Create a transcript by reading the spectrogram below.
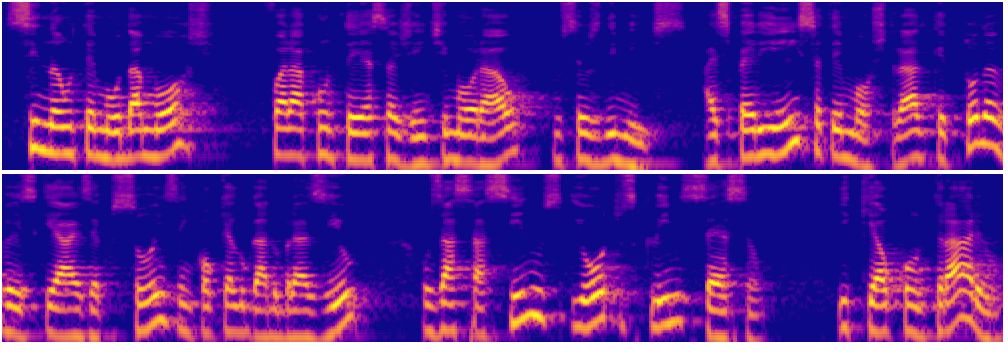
se não o temor da morte, fará conter essa gente imoral nos seus limites? A experiência tem mostrado que toda vez que há execuções em qualquer lugar do Brasil, os assassinos e outros crimes cessam, e que, ao contrário,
